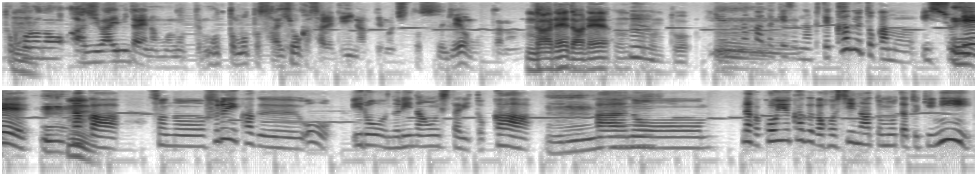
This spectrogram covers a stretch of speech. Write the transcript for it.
ところの味わいみたいなものってもっともっと再評価されていいなって今ちょっとすげえ思ったな。だね、だね。ほんとうんほんと。家の中だけじゃなくて家具とかも一緒で、うんなんか、その古い家具を色を塗り直したりとか、うんあ、のーなんかこういう家具が欲しいなと思った時に、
